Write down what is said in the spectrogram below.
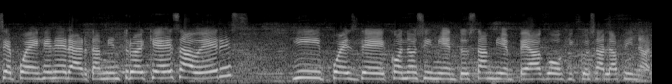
se puede generar también trueque de saberes y pues de conocimientos también pedagógicos a la final.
